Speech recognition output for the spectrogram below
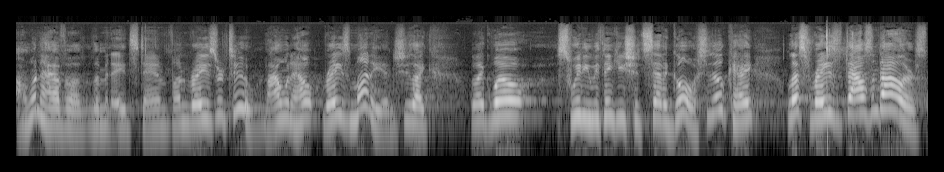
I want to have a lemonade stand fundraiser too, and I want to help raise money. And she's like, like, well, sweetie, we think you should set a goal. She said, okay, let's raise thousand dollars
